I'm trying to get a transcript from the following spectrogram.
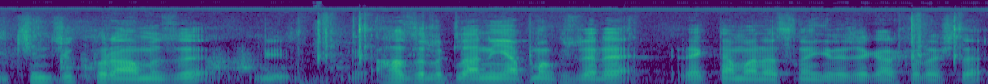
İkinci kuramızı hazırlıklarını yapmak üzere reklam arasına girecek arkadaşlar.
